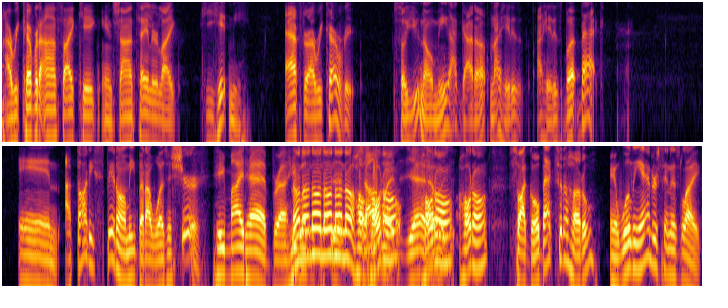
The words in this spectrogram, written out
I recovered the onside kick, and Sean Taylor like he hit me after I recovered it. So you know me, I got up and I hit his I hit his butt back. And I thought he spit on me, but I wasn't sure. He might have, bro. He no, no, no, no, no, no. Ho- Sean hold on. Yeah, hold on. was- Hold on. So I go back to the huddle, and Willie Anderson is like,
